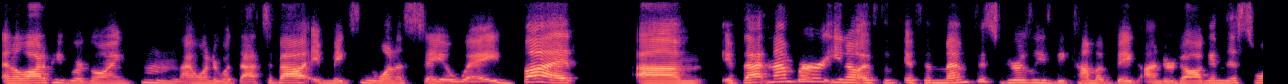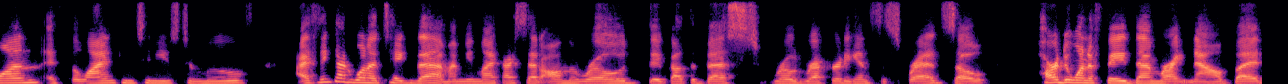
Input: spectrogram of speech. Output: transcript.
and a lot of people are going, hmm, I wonder what that's about. It makes me want to stay away. But um, if that number, you know, if the, if the Memphis Grizzlies become a big underdog in this one, if the line continues to move, I think I'd want to take them. I mean, like I said, on the road, they've got the best road record against the spread. So hard to want to fade them right now, but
